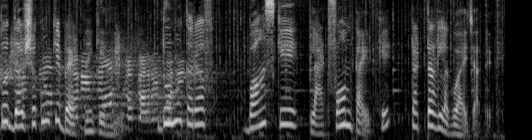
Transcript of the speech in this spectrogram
तो दर्शकों के बैठने के लिए दोनों तरफ़ बाँस के प्लेटफॉर्म टाइप के टट्टर लगवाए जाते थे।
